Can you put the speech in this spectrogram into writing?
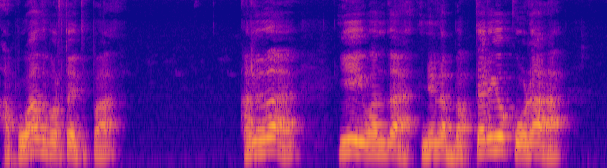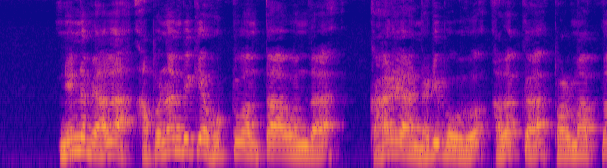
ಅಪವಾದ ಬರ್ತೈತಪ್ಪ. ಅಲ್ಲದ ಈ ಒಂದು ನಿನ್ನ ಭಕ್ತರಿಗೂ ಕೂಡ ನಿನ್ನ ಮೇಲೆ ಅಪನಂಬಿಕೆ ಹುಟ್ಟುವಂಥ ಒಂದು ಕಾರ್ಯ ನಡಿಬಹುದು. ಅದಕ್ಕೆ ಪರಮಾತ್ಮ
